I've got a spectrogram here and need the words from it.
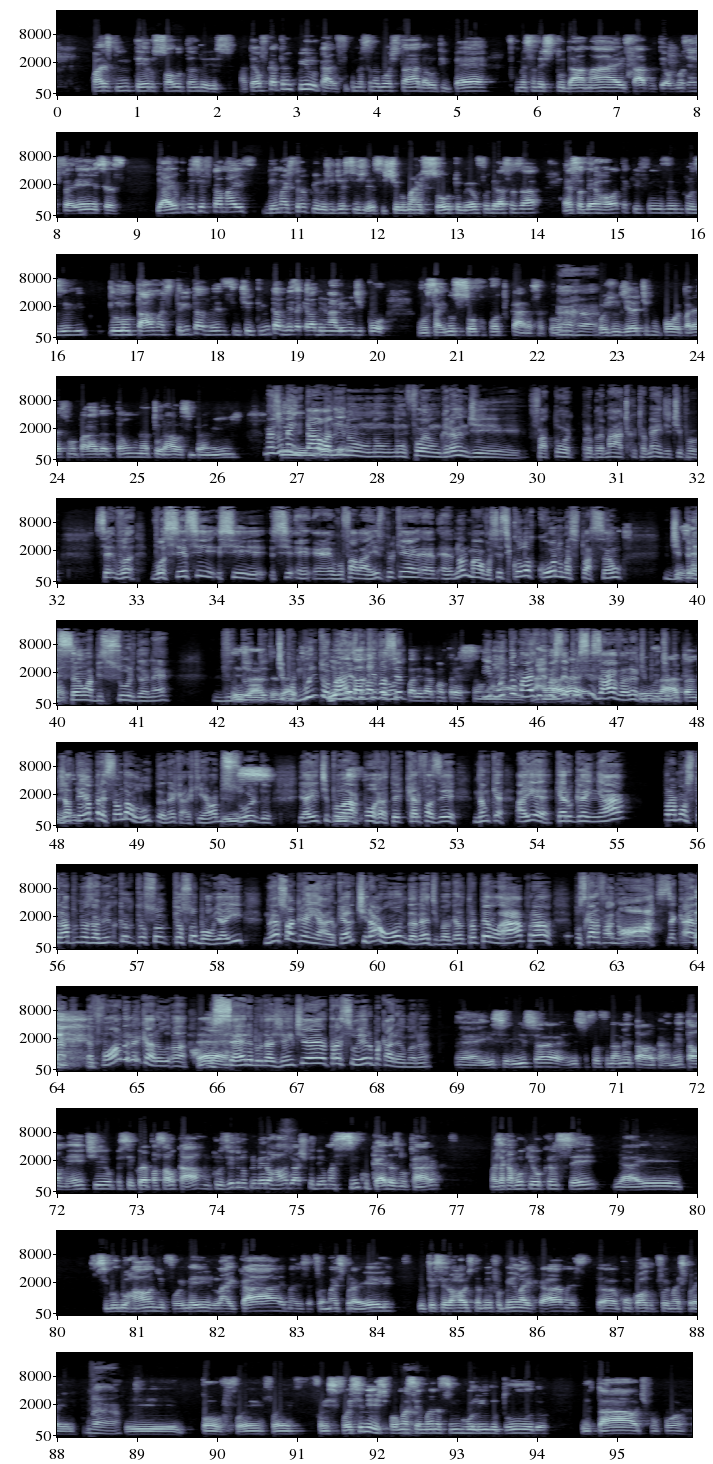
quase que inteiro, só lutando isso. Até eu ficar tranquilo, cara. Eu fui começando a gostar da luta em pé, fui começando a estudar mais, sabe? Ter algumas referências e aí eu comecei a ficar mais, bem mais tranquilo. Hoje em dia, esse, esse estilo mais solto meu foi graças a essa derrota que fez eu, inclusive, lutar umas 30 vezes, sentir 30 vezes aquela adrenalina de, pô, vou sair no soco com outro cara, sacou? Uhum. Hoje em dia, tipo, pô, parece uma parada tão natural, assim, para mim. Mas que, o mental ali não, não, não foi um grande fator problemático também? De, tipo, Você se. se, se é, é, eu vou falar isso porque é, é, normal. Você se colocou numa situação de Exato. pressão absurda, né? Do, exato, do, tipo, muito mais do que você. Pra lidar com a pressão, e muito real. mais do que você precisava, né? Tipo, tipo, já tem a pressão da luta, né, cara? Que é um absurdo. Isso. E aí, tipo, ah, Isso. ah, porra, te, quero fazer. Não quer. Aí é, quero ganhar para mostrar pros meus amigos que eu, que, eu sou, que eu sou bom. E aí, não é só ganhar, eu quero tirar onda, né? Tipo, eu quero atropelar para os caras falarem, nossa, cara, é foda, né, cara? O, a, é. o cérebro da gente é traiçoeiro pra caramba, né? É, isso, isso, é, isso foi fundamental, cara. Mentalmente, eu pensei que eu ia passar o carro. Inclusive, no primeiro round, eu acho que eu dei umas cinco quedas no cara, mas acabou que eu cansei. E aí, segundo round, foi meio laicar, mas foi mais para ele. E o terceiro round também foi bem laicar, mas uh, concordo que foi mais para ele. É. E, pô, foi, foi, foi, foi sinistro. Foi uma é. semana assim, engolindo tudo e tal. Tipo, pô,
